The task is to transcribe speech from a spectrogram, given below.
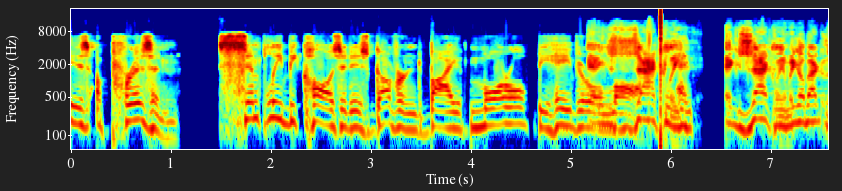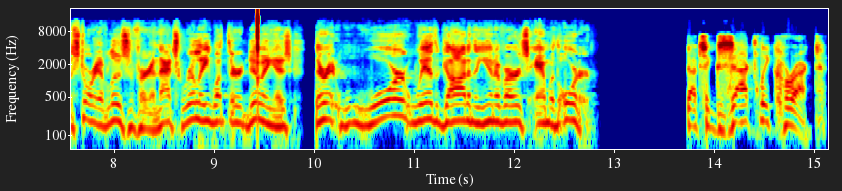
is a prison simply because it is governed by moral behavioral law. Exactly. exactly. And we go back to the story of Lucifer, and that's really what they're doing is they're at war with God and the universe and with order. That's exactly correct.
